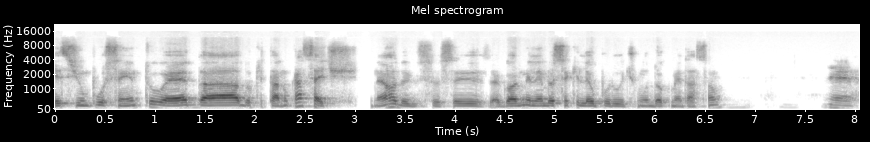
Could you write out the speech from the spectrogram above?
Esse 1% é da, do que está no cassete, né, Rodrigo? Se você, agora me lembra, você que leu por último documentação? É,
